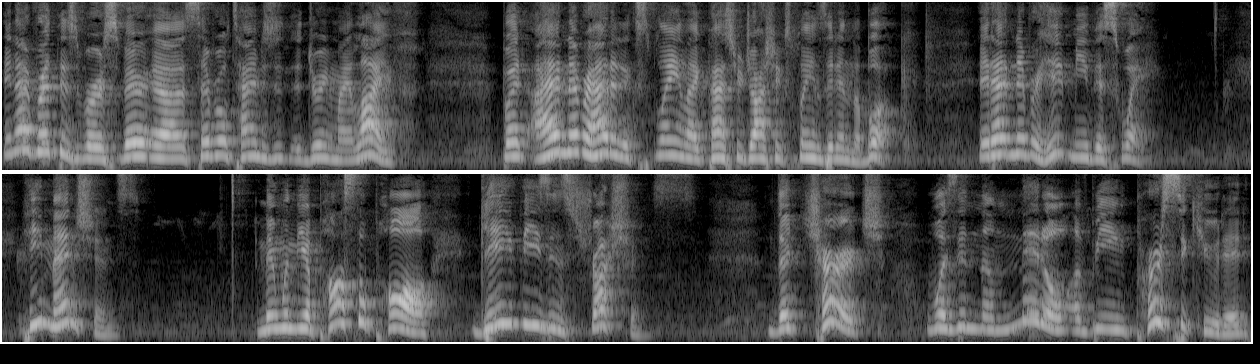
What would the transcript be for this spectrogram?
And I've read this verse very, uh, several times during my life, but I had never had it explained like Pastor Josh explains it in the book. It had never hit me this way. He mentions that when the Apostle Paul gave these instructions, the church was in the middle of being persecuted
